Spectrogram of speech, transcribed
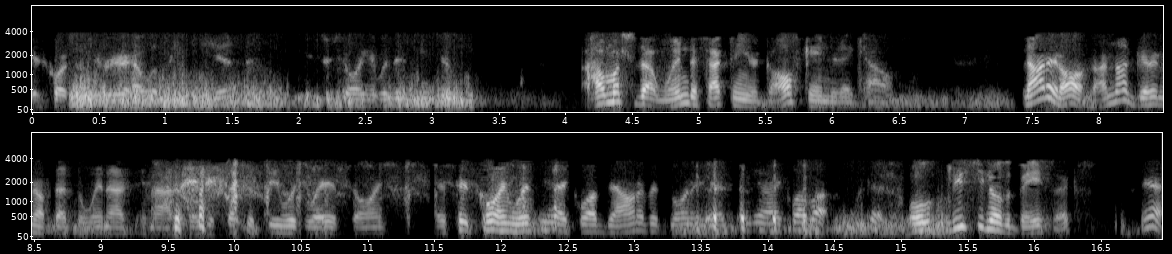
his course of his career how elite he is. He's just showing it with his team too. How much is that wind affecting your golf game today, Cal? Not at all. I'm not good enough that the win actually matters. I just like to see which way it's going. If it's going with me, I club down. If it's going against me, I club up. We're good. Well, at least you know the basics. Yeah,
